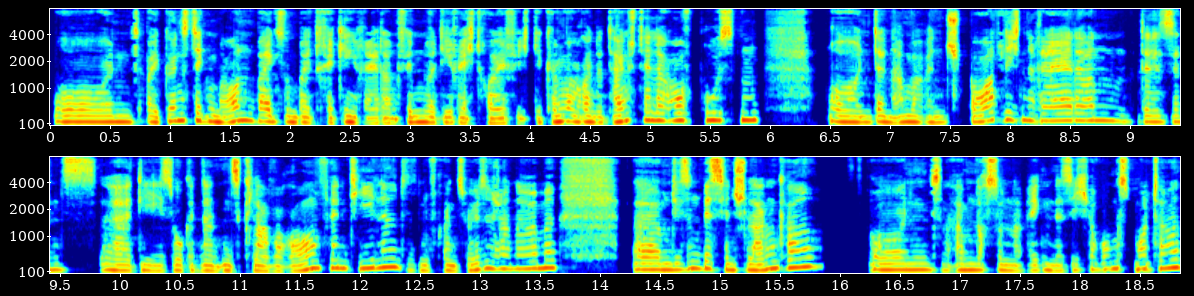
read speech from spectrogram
Und bei günstigen Mountainbikes und bei Trekkingrädern finden wir die recht häufig. Die können wir auch an der Tankstelle aufpusten. Und dann haben wir an sportlichen Rädern, da sind äh, die sogenannten Sclaveron-Ventile, das ist ein französischer Name. Ähm, die sind ein bisschen schlanker und haben noch so eine eigene Sicherungsmutter.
